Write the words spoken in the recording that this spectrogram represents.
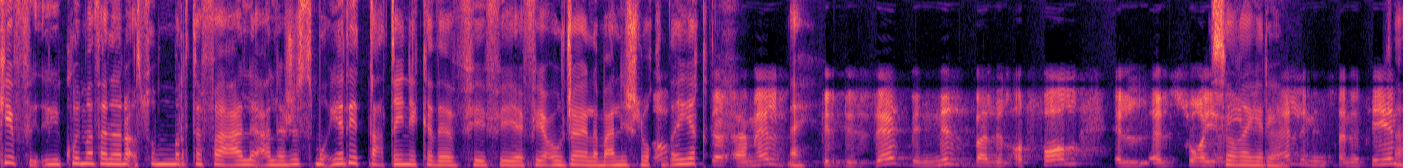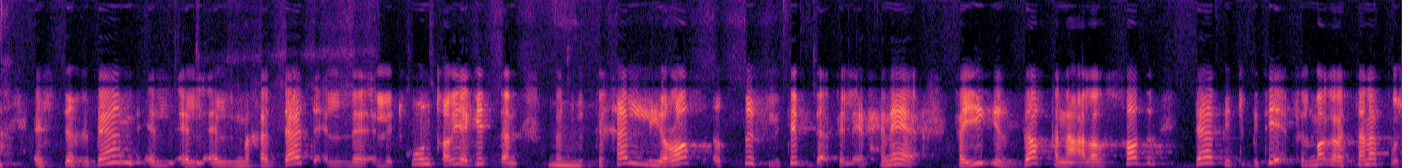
كيف يكون مثلا رأسه مرتفع على على جسمه؟ يا ريت تعطيني كذا في في في عجالة معلش الوقت ضيق. أمال بالذات بالنسبة للأطفال الصغيرين أقل من سنتين صح. استخدام المخدات اللي تكون طرية جدا. فتخلي رأس الطفل تبدأ في الانحناء فيجي الذقن على الصدر ده بتقفل مجرى التنفس.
